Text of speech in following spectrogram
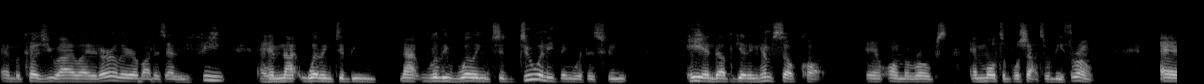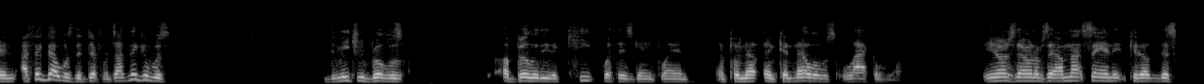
And because you highlighted earlier about his heavy feet and him not willing to be, not really willing to do anything with his feet, he ended up getting himself caught on the ropes and multiple shots would be thrown. And I think that was the difference. I think it was Dimitri Bivol's ability to keep with his game plan and and Canelo's lack of one. You know, what I'm saying? I'm not saying that Canelo, dis,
